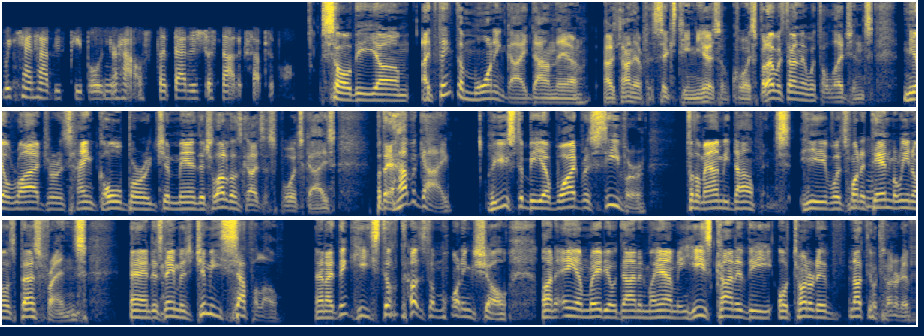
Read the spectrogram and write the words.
we can't have these people in your house. That that is just not acceptable. So the um, I think the morning guy down there. I was down there for 16 years, of course, but I was down there with the legends: Neil Rogers, Hank Goldberg, Jim Mandich. A lot of those guys are sports guys, but they have a guy who used to be a wide receiver for the Miami Dolphins. He was one of Dan Marino's best friends, and his name is Jimmy Cefalo. And I think he still does the morning show on AM radio down in Miami. He's kind of the alternative, not the alternative.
